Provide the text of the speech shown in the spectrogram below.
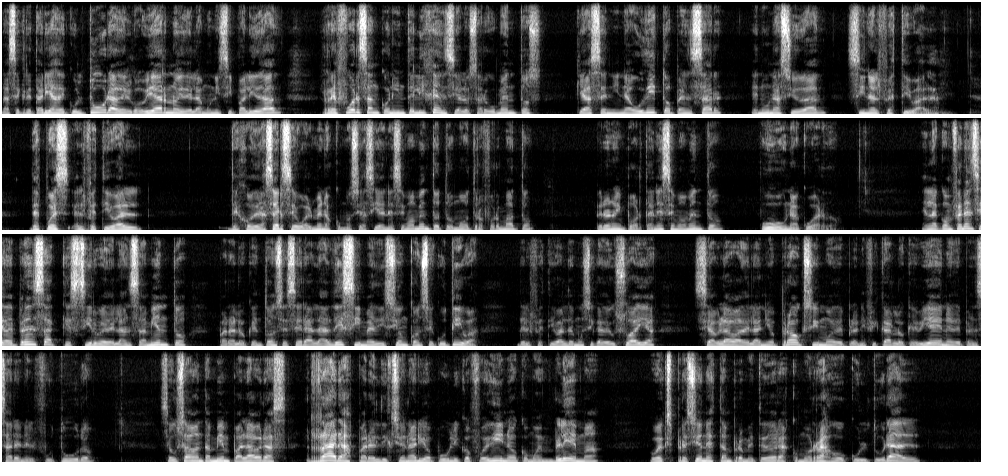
Las secretarías de Cultura, del Gobierno y de la Municipalidad refuerzan con inteligencia los argumentos que hacen inaudito pensar en una ciudad sin el festival. Después el festival dejó de hacerse, o al menos como se hacía en ese momento, tomó otro formato, pero no importa, en ese momento hubo un acuerdo. En la conferencia de prensa, que sirve de lanzamiento para lo que entonces era la décima edición consecutiva del Festival de Música de Ushuaia, se hablaba del año próximo, de planificar lo que viene, de pensar en el futuro. Se usaban también palabras raras para el diccionario público fueguino como emblema o expresiones tan prometedoras como rasgo cultural.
